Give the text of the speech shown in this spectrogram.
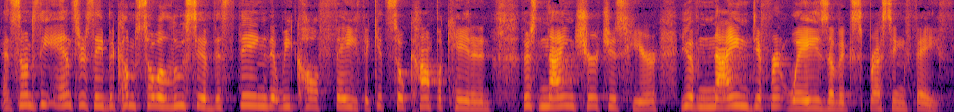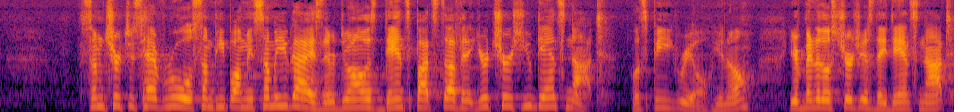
And sometimes the answers, they become so elusive, this thing that we call faith, it gets so complicated. And there's nine churches here. You have nine different ways of expressing faith. Some churches have rules. Some people, I mean, some of you guys, they're doing all this dance spot stuff, and at your church, you dance not. Let's be real, you know? You ever been to those churches? They dance not.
